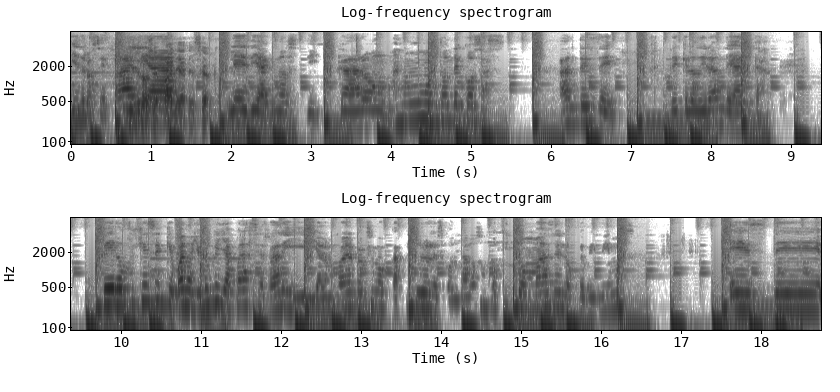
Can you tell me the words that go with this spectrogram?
hidrocefalia. Hidrocefalia, es cierto. Le diagnosticaron un montón de cosas antes de, de que lo dieran de alta. Pero fíjese que, bueno, yo creo que ya para cerrar y, y, a lo mejor en el próximo capítulo les contamos un poquito más de lo que vivimos. Este,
